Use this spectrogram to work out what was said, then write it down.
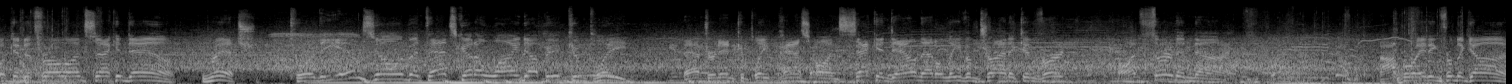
Looking to throw on second down. Rich toward the end zone, but that's going to wind up incomplete. After an incomplete pass on second down, that'll leave him trying to convert on third and nine. Operating from the gun.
